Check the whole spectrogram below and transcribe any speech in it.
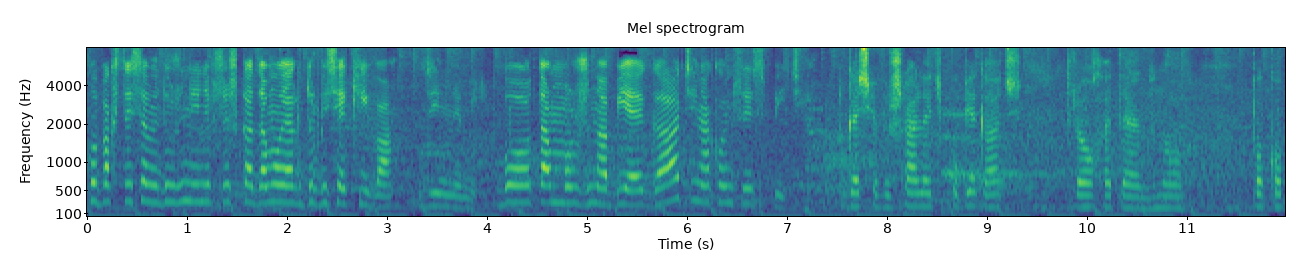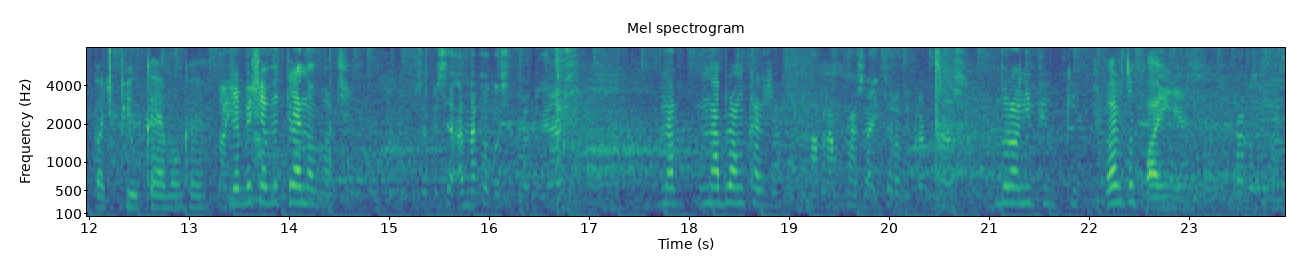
chłopak z tej samej drużyny nie przeszkadza mu, jak drugi się kiwa z innymi. Bo tam można biegać i na końcu jest picie. Mogę się wyszaleć, pobiegać, trochę ten, no, pokopać piłkę mogę. Żeby się wytrenować Żeby się, a na kogo się trenujesz? na, na bramkarza. Na bramkarza. I co robi bramkarz? Broni piłki. Bardzo fajnie. Bardzo fajnie.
